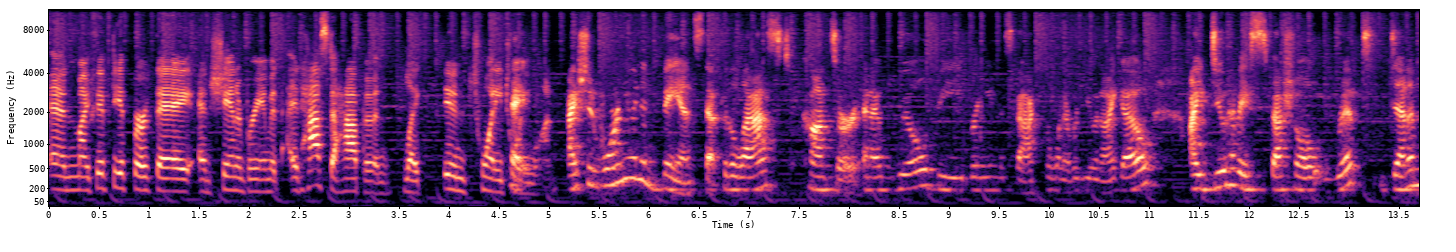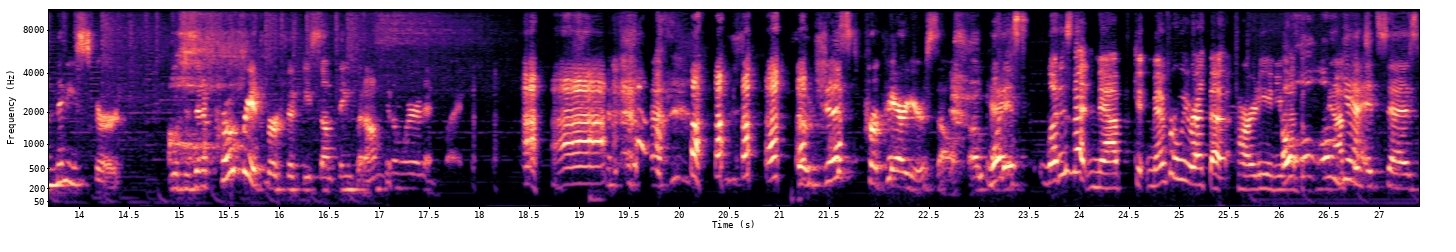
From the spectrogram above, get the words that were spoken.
and my 50th birthday and Shannon Bream, it, it has to happen like in 2021. I should warn you in advance that for the last concert, and I will be bringing this back for whenever you and I go, I do have a special ripped denim mini skirt, which Oh. is inappropriate for a 50 something, but I'm going to wear it anyway. So just prepare yourself, okay? What is what is that napkin? Remember we were at that party and you oh, had the oh, oh, yeah, it says,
